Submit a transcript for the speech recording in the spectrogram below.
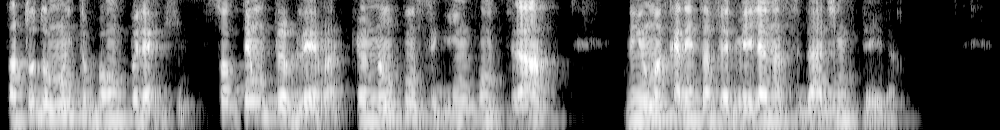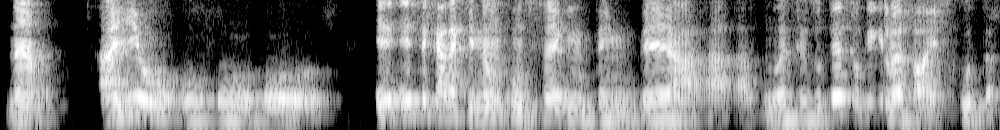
está tudo muito bom por aqui. Só tem um problema, que eu não consegui encontrar nenhuma caneta vermelha na cidade inteira. Né? Aí o, o, o, o esse cara que não consegue entender a, a, as nuances do texto, o que, que ele vai falar? Escuta,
